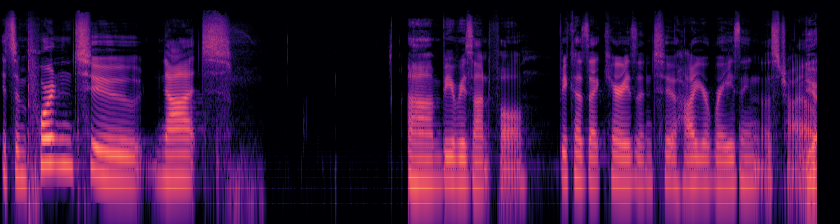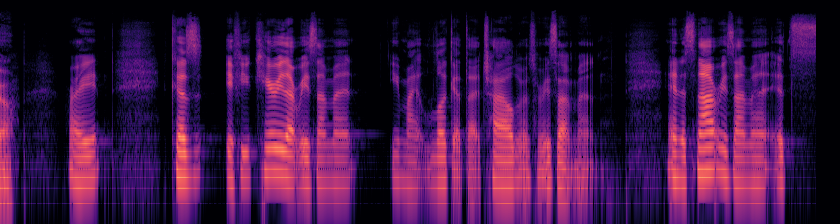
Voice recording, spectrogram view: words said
It's important to not um, be resentful because that carries into how you're raising this child. Yeah. Right? Because if you carry that resentment, you might look at that child with resentment. And it's not resentment, it's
